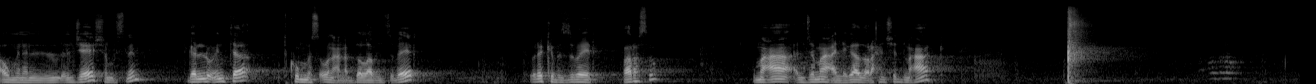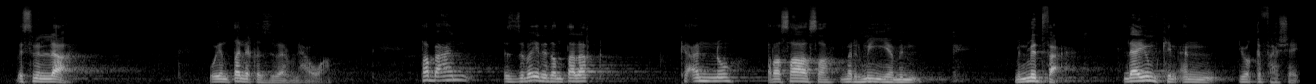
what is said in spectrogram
أو من ال- الجيش المسلم قال له أنت تكون مسؤول عن عبد الله بن الزبير وركب الزبير فرسه ومعاه الجماعة اللي قالوا راح نشد معاك. بسم الله. وينطلق الزبير بن عوام طبعا الزبير إذا انطلق كأنه رصاصة مرمية من من مدفع. لا يمكن أن يوقفها شيء.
